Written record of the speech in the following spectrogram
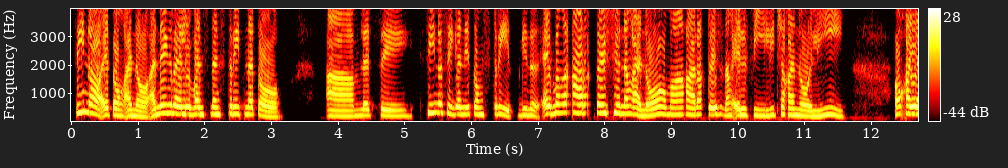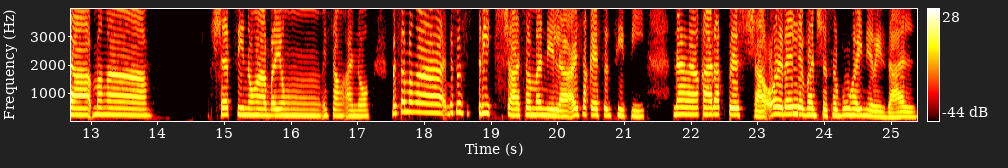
sino itong ano, ano yung relevance ng street na to? Um, let's say, sino si ganitong street? Gino, eh, mga characters yun ng ano, mga characters ng Elfili tsaka Noli. O kaya mga shit, sino nga ba yung isang ano, basta mga, basta streets siya sa Manila or sa Quezon City na characters siya or relevant siya sa buhay ni Rizal.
